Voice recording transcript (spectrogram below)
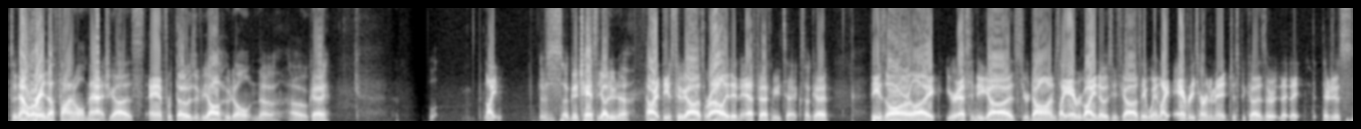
so now we're in the final match, guys. And for those of y'all who don't know, okay, like, there's a good chance that y'all do know. Alright, these two guys rallied in FF Mutex, okay? These are like your S&D guys, your Dons, like everybody knows these guys. They win like every tournament just because they're they, they're just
